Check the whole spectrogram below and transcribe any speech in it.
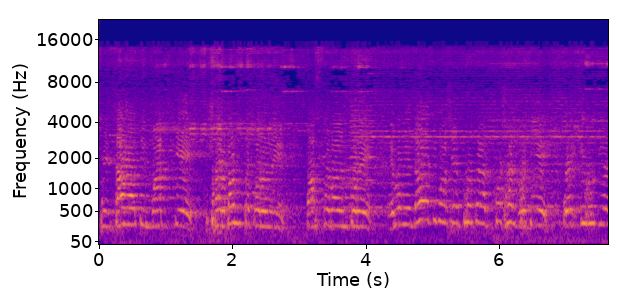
সেই দাওয়াতি মাঠকে সর্বান্তকরণে বাস্তবায়ন করে এবং এই দাওয়াতি মাঠের প্রচার প্রসার ঘটিয়ে ওই ইহুদীয়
